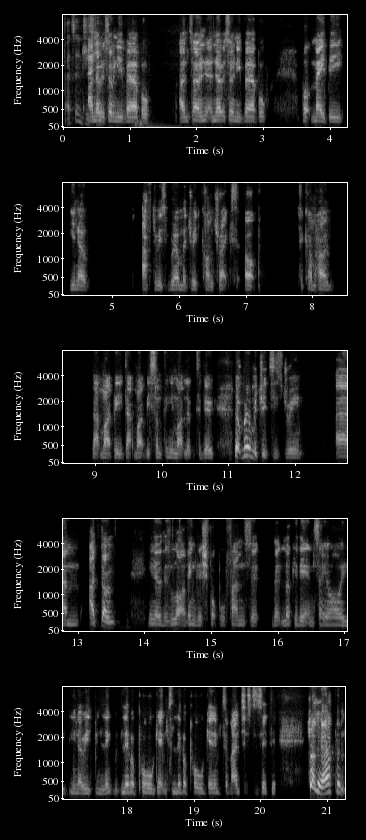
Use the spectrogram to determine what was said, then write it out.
That's interesting. I know it's only verbal. And so I know it's only verbal, but maybe you know, after his Real Madrid contract's up, to come home. That might be that might be something he might look to do. Look, Real Madrid's his dream. Um, I don't, you know, there's a lot of English football fans that that look at it and say, oh, you know, he's been linked with Liverpool. Get him to Liverpool. Get him to Manchester City. It's not going to happen.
